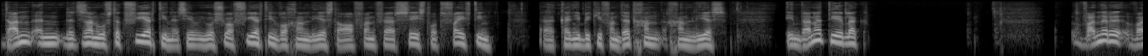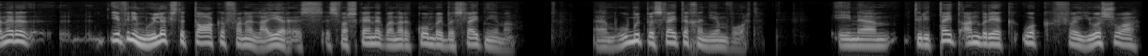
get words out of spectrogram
dan in dit is aan hoofstuk 14 as jy Joshua 14 wil gaan lees daarvan vers 6 tot 15 uh, kan jy bietjie van dit gaan gaan lees. En dan natuurlik wanneer wanneer een van die moeilikste take van 'n leier is is waarskynlik wanneer dit kom by besluitneming. Ehm um, hoe moet besluite geneem word? En ehm um, toe die tyd aanbreek ook vir Joshua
